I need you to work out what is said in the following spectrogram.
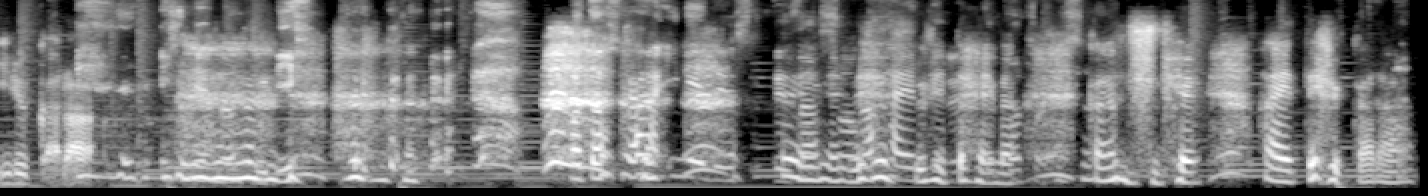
いるから。稲のふり 私は稲ですって雑草が生えてるってこと。でしょ感じで 生えてるから。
